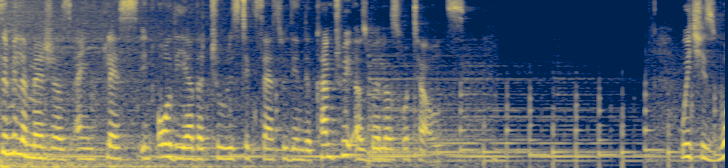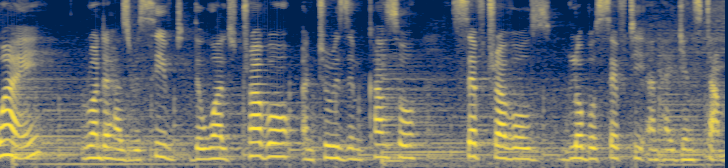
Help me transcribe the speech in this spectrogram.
Similar measures are in place in all the other touristic sites within the country as well as hotels. Which is why Rwanda has received the World Travel and Tourism Council Safe Travels Global Safety and Hygiene Stamp.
